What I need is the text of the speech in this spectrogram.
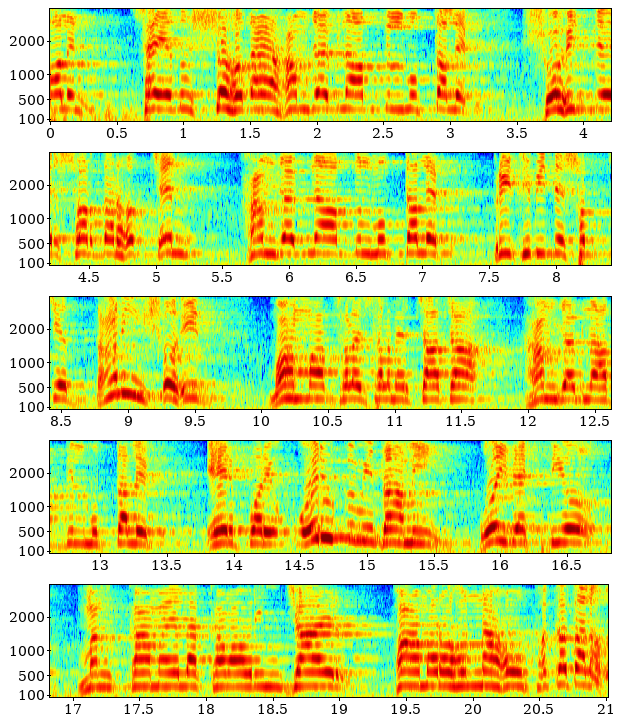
বলেন সৈয়দুস সহদায় হামজা আব্দুল মুত্তালেব। শহীদদের সর্দার হচ্ছেন হামজা আব্দুল মুত্তালেব, পৃথিবীতে সবচেয়ে দামি শহীদ মোহাম্মদ সাল্লাহ সাল্লামের চাচা হামজা আব্দুল মুত্তালেব। এরপরে ওইরকমই দামি ওই ব্যক্তিও, মান কামায়লা কামাউরিন জায়ের, ফামারহ নাহ ফাকাতালাহ।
